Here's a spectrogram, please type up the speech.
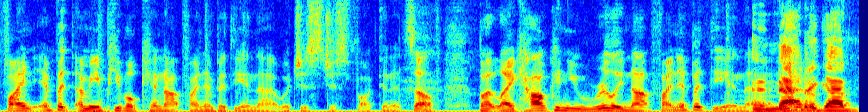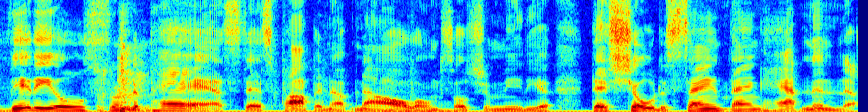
find empathy. I mean, people cannot find empathy in that, which is just fucked in itself. But like, how can you really not find empathy in that? And you now know? they got videos from the past that's popping up now all on social media that show the same thing happening to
